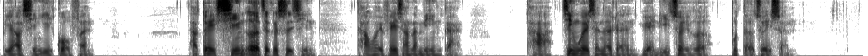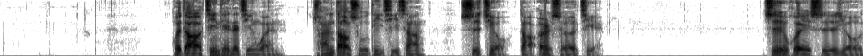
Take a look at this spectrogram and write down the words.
不要行义过分。他对行恶这个事情，他会非常的敏感，他敬畏神的人远离罪恶，不得罪神。回到今天的经文，《传道书》第七章十九到二十二节：智慧使有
